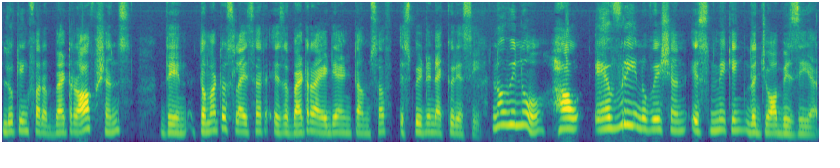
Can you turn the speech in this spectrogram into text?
looking for a better options then tomato slicer is a better idea in terms of speed and accuracy. Now we know how every innovation is making the job easier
